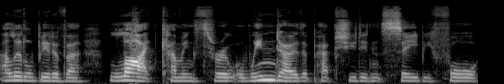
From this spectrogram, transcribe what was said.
a little bit of a light coming through a window that perhaps you didn't see before.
